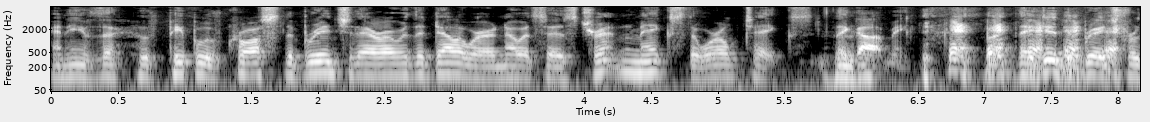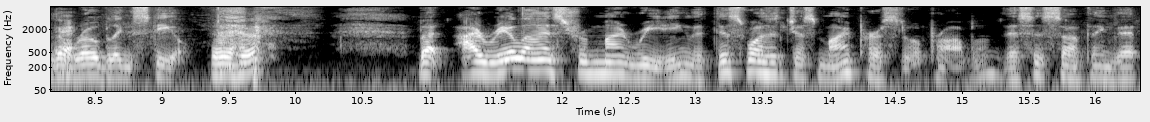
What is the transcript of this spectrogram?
Any of the who, people who've crossed the bridge there over the Delaware know it says Trenton makes, the world takes. They mm-hmm. got me. but they did the bridge for the Roebling steel. Uh-huh. But I realized from my reading that this wasn't just my personal problem. This is something that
